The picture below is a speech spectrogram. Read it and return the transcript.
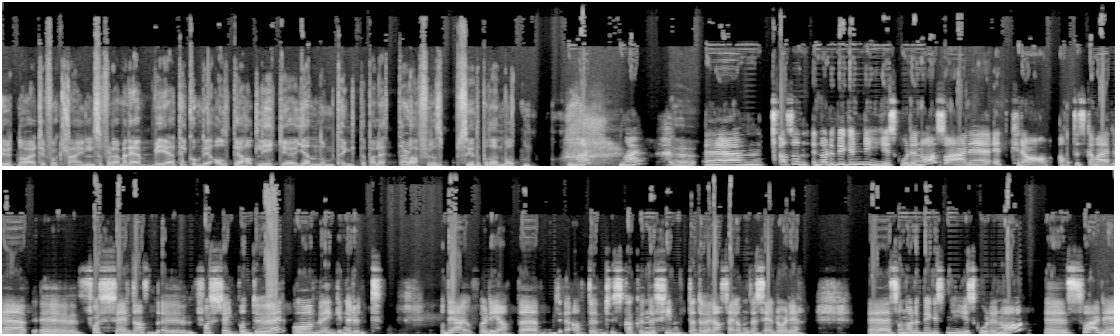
uten å være til forkleinelse for det, men jeg vet ikke om de alltid har hatt like gjennomtenkte paletter, da, for å si det på den måten. Nei, nei. Um, altså, når du bygger nye skoler nå, så er det et krav at det skal være uh, forskjell, da, uh, forskjell, på dør og veggene rundt. Og Det er jo fordi at, at du skal kunne skimte døra selv om du ser dårlig. Uh, så når det bygges nye skoler nå, så, det,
